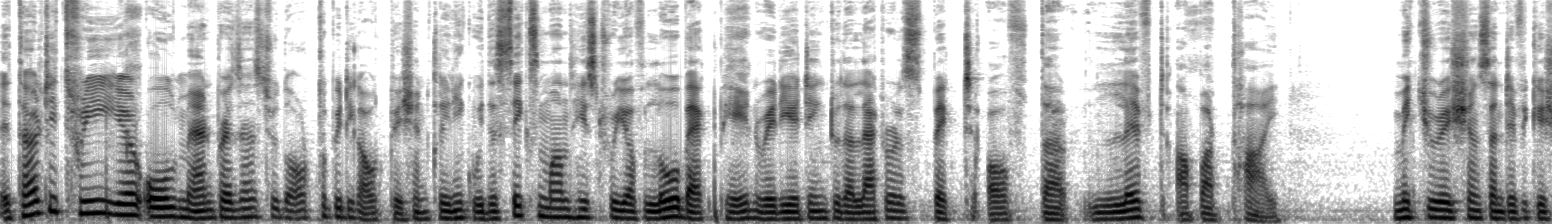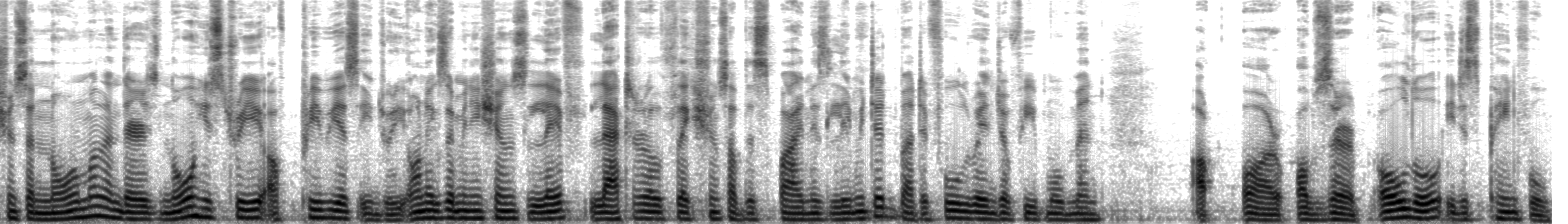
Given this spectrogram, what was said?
A 33-year-old man presents to the orthopedic outpatient clinic with a six-month history of low back pain radiating to the lateral aspect of the left upper thigh. Micturations and defecations are normal and there is no history of previous injury. On examinations, left lateral flexions of the spine is limited but a full range of hip movement are, are observed, although it is painful.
